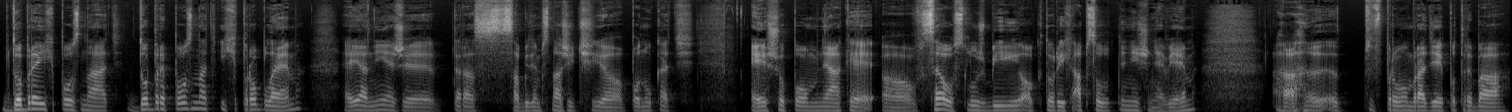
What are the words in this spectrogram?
dobre ich poznať, dobre poznať ich problém. Hej, a nie, že teraz sa budem snažiť ponúkať e-shopom nejaké SEO služby, o ktorých absolútne nič neviem. A v prvom rade je potreba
